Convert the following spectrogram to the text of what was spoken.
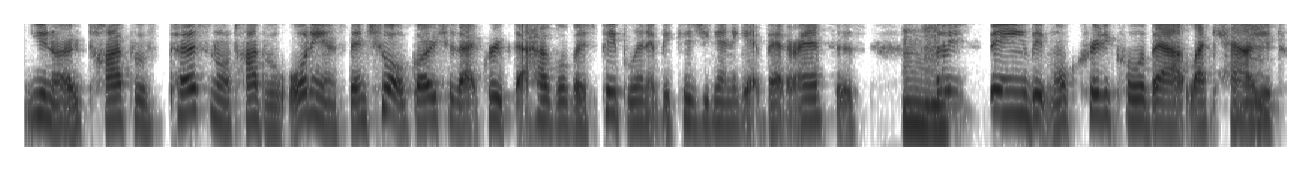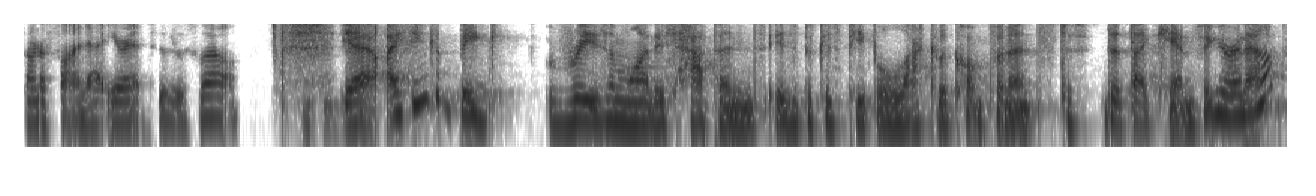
you know type of person or type of audience then sure go to that group that has all those people in it because you're going to get better answers. Mm-hmm. so just being a bit more critical about like how you're trying to find out your answers as well. Yeah i think a big reason why this happens is because people lack the confidence to, that they can figure it out.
